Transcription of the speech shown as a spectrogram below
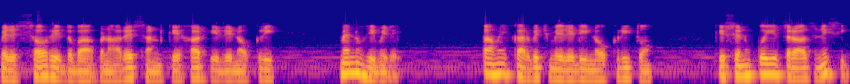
ਮੇਰੇ ਸਹੁਰੇ ਦਬਾਅ ਬਣਾ ਰਹੇ ਸਨ ਕਿ ਹਰ ਹੀਲੇ ਨੌਕਰੀ ਮੈਨੂੰ ਹੀ ਮਿਲੇ। ਭਾਵੇਂ ਘਰ ਵਿੱਚ ਮੇਰੇ ਲਈ ਨੌਕਰੀ ਤੋਂ ਕਿਸੇ ਨੂੰ ਕੋਈ ਇਤਰਾਜ਼ ਨਹੀਂ ਸੀ।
